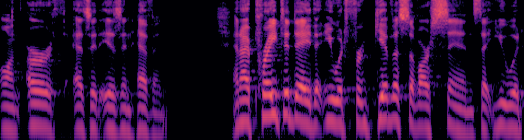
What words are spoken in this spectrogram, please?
on earth as it is in heaven. And I pray today that you would forgive us of our sins, that you would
